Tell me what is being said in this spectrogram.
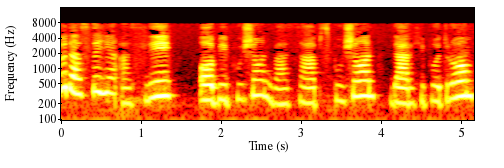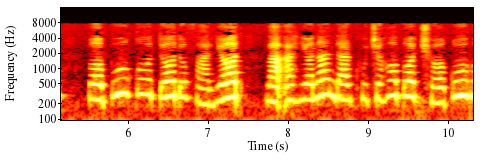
دو دسته اصلی آبی پوشان و سبز پوشان در هیپودروم با بوق و داد و فریاد و احیانا در کوچه ها با چاقو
